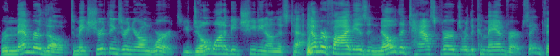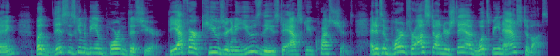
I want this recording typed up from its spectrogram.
Remember though, to make sure things are in your own words. You don't want to be cheating on this test. Number five is know the task verbs or the command verbs. Same thing, but this is going to be important this year. The FRQs are going to use these to ask you questions. And it's important for us to understand what's being asked of us.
